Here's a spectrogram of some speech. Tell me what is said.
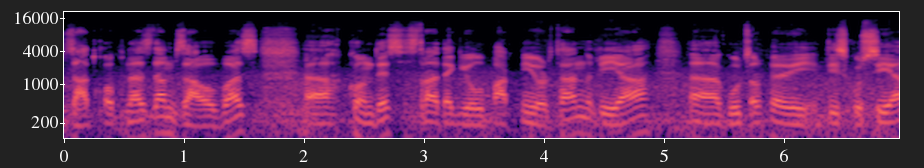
მზადყოფნას და მზაობას. კონდეს სტრატეგიულ პარტნიორთან ღია გულწრფელი დისკუსია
